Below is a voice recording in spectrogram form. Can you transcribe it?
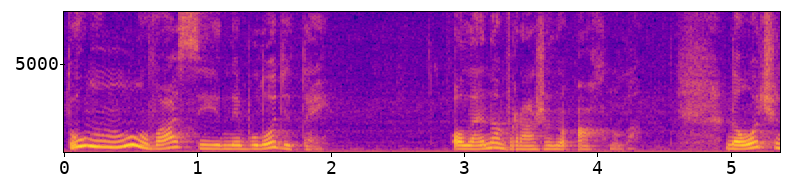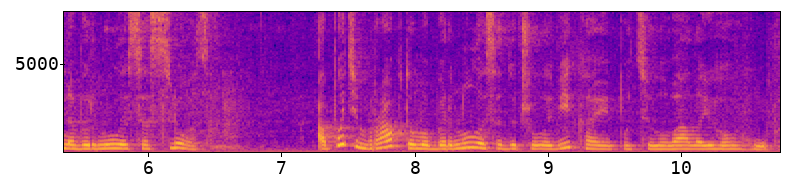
Тому у вас і не було дітей. Олена вражено ахнула. На очі навернулися сльози, а потім раптом обернулася до чоловіка і поцілувала його в губи.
